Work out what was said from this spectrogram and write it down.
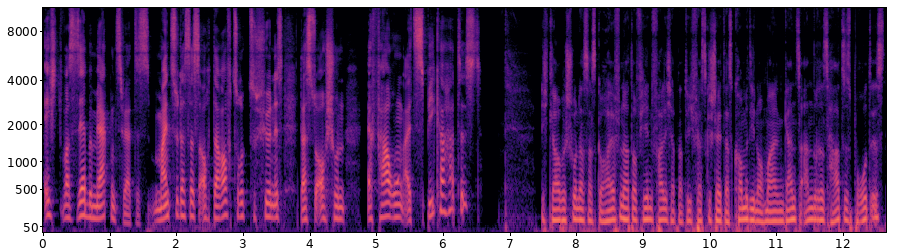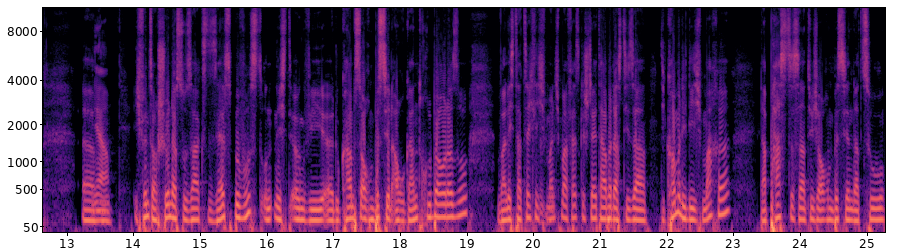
echt was sehr bemerkenswertes. Meinst du, dass das auch darauf zurückzuführen ist, dass du auch schon Erfahrung als Speaker hattest? Ich glaube schon, dass das geholfen hat auf jeden Fall. Ich habe natürlich festgestellt, dass Comedy nochmal ein ganz anderes, hartes Brot ist. Ähm, Ja. Ich finde es auch schön, dass du sagst, selbstbewusst und nicht irgendwie, äh, du kamst auch ein bisschen arrogant rüber oder so, weil ich tatsächlich Mhm. manchmal festgestellt habe, dass dieser, die Comedy, die ich mache, da passt es natürlich auch ein bisschen dazu,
